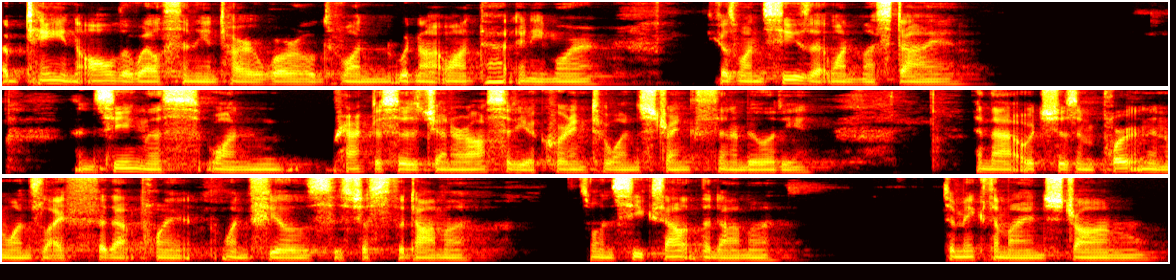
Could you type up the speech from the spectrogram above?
obtain all the wealth in the entire world, one would not want that anymore because one sees that one must die. And seeing this, one practices generosity according to one's strength and ability. And that which is important in one's life at that point, one feels is just the Dhamma. So one seeks out the Dhamma to make the mind strong,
